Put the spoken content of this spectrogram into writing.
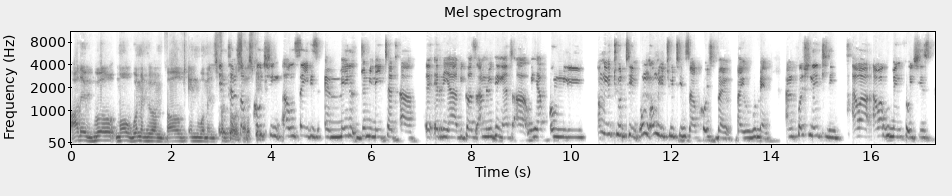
are there more, women who are involved in women's football? in football terms so of coaching i would say it is a male dominated uh, area because i'm looking at uh, we have only only two teams only two teams are coached by by women. Unfortunately our our women coaches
